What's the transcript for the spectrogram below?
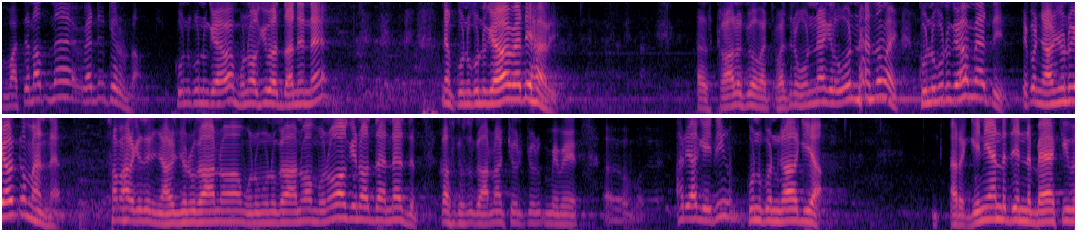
වචනත් නෑ වැඩි කෙරුණා. කුණුකුණු ගෑව මොනවා කිව්වත් දන්නේ නෑ දැන් කුණුකුණු ගෑව වැඩි හරි. කාලක වචන ඕන්න කියලා. ඕන්න තමයි. කුණුකුණු ගෑවම ඇති. ඒක ඥානජුණු ගෑවත් කමන්නේ නෑ සමහර ගෙදර ඥානජුණු ගන්නවා මුණුමුණු ගන්නවා මොනවා කියනවද දන්නේ නැද්ද? කසුකසු ගන්නවා චුරු චුරු මේ හරියගේ ඉතින් කුණුකුණු ගා ගියා. අර ගෙනියන්න දෙන්න බෑ කිව්ව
